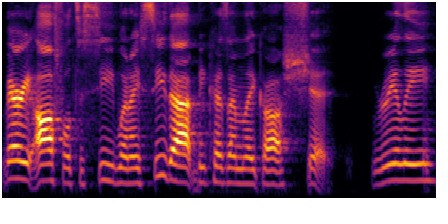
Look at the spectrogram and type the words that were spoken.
very awful to see when I see that because I'm like, oh shit, really?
